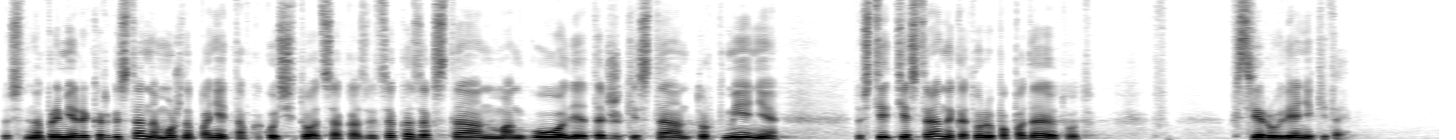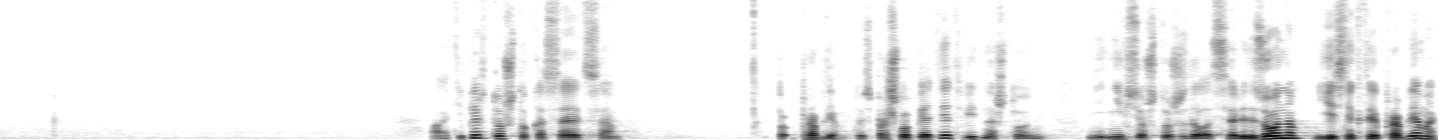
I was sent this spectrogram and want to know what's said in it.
То есть на примере Кыргызстана можно понять, там, в какой ситуации оказывается Казахстан, Монголия, Таджикистан, Туркмения. То есть те, те страны, которые попадают вот в сферу влияния Китая. А теперь то, что касается проблем. То есть прошло пять лет, видно, что не, не все, что ожидалось, реализовано, есть некоторые проблемы.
